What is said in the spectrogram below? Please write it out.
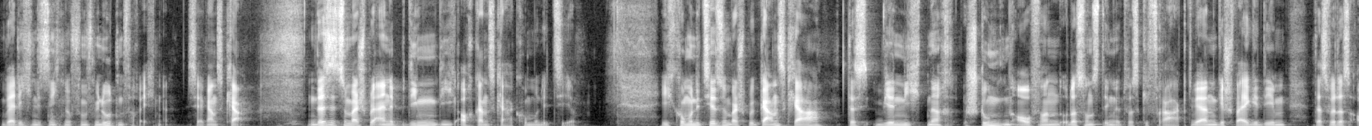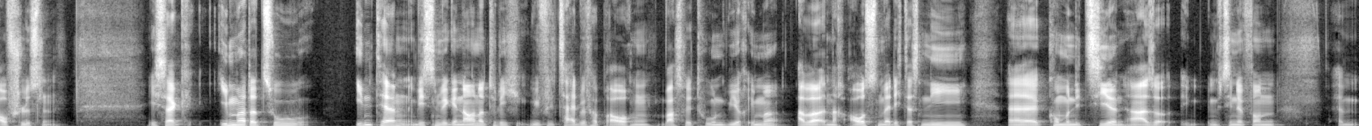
werde ich jetzt nicht nur fünf Minuten verrechnen. Ist ja ganz klar. Und das ist zum Beispiel eine Bedingung, die ich auch ganz klar kommuniziere. Ich kommuniziere zum Beispiel ganz klar, dass wir nicht nach Stundenaufwand oder sonst irgendetwas gefragt werden, geschweige dem, dass wir das aufschlüsseln. Ich sage immer dazu, intern wissen wir genau natürlich, wie viel Zeit wir verbrauchen, was wir tun, wie auch immer, aber nach außen werde ich das nie äh, kommunizieren. Ja, also im Sinne von, ähm,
